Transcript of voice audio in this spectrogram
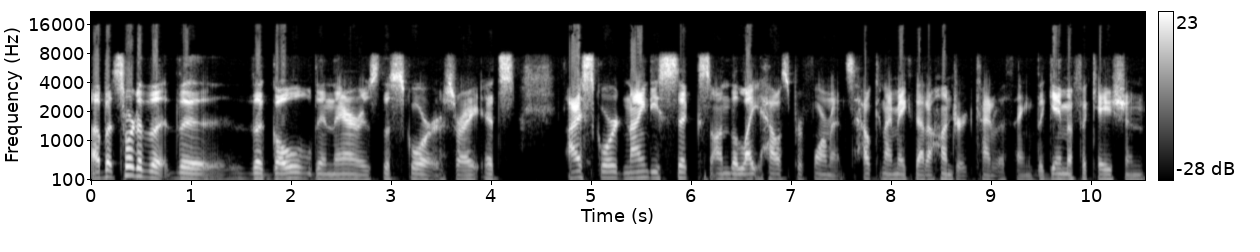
Uh, but sort of the the the gold in there is the scores, right? It's I scored 96 on the Lighthouse performance. How can I make that 100 kind of a thing? The gamification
